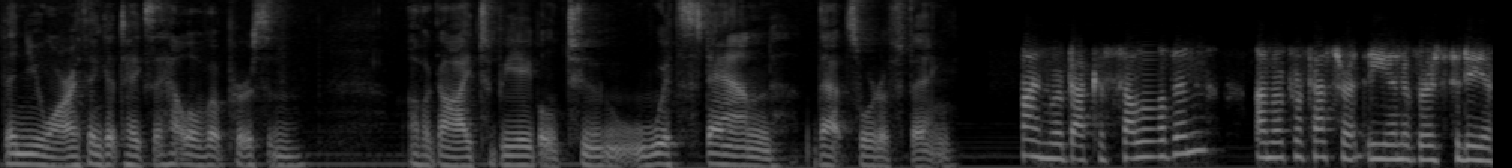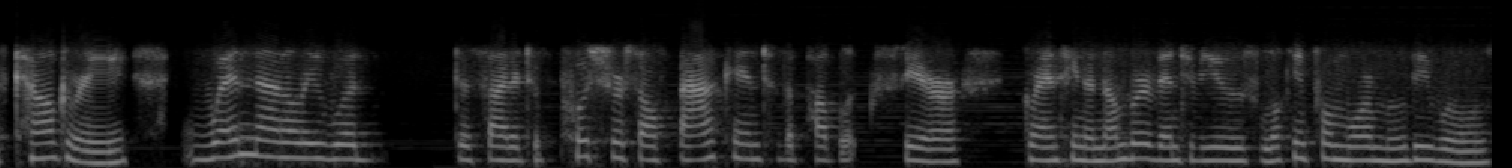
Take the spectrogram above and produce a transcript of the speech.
than you are, I think it takes a hell of a person, of a guy, to be able to withstand that sort of thing. I'm Rebecca Sullivan. I'm a professor at the University of Calgary. When Natalie Wood decided to push herself back into the public sphere, granting a number of interviews, looking for more movie roles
